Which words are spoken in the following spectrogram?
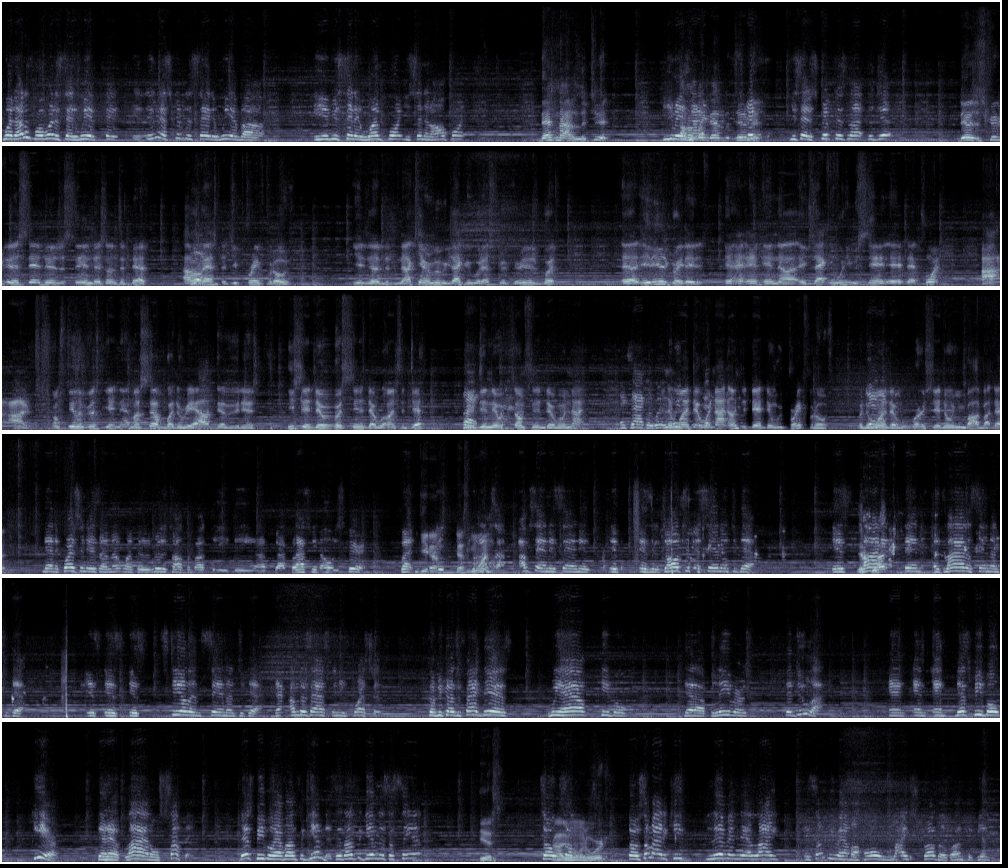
Well, the other point what it said, we have, eh, isn't that scripture say that we have, uh, if you sin at one point, you sin at all points? That's not legit. You I mean it's don't not, think that's legitimate. you said the scripture is not legit? There's a scripture that said there's a sin that's unto death. I don't Yeah. ask that you pray for those. You know, I can't remember exactly what that scripture is, but uh, it is gradated. And, and, and uh, exactly what he was saying at that point, I, I, I'm still investigating that myself. But the reality of it is, he said there were sins that were unto death, Right, and then there were some sins that were not. exactly. And the we- ones that were not unto death, then we pray for those. But the Yeah. ones that were said, don't even bother about that. Now, the question is another one because it's really talking about the, the uh, blaspheming the Holy Spirit. But Yeah, that's one. I'm, I'm saying is saying is if is adultery a sin unto death? Is lying a sin is lying sin unto death? Is is is stealing sin unto death? That, I'm just asking these questions. Because because the fact is we have people that are believers that do lie. And and and there's people here that have lied on something. There's people who have unforgiveness. Is unforgiveness a sin? Yes, So, probably so, one of the worst. so somebody keep living their life, and some people have a whole life struggle of unforgiveness.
